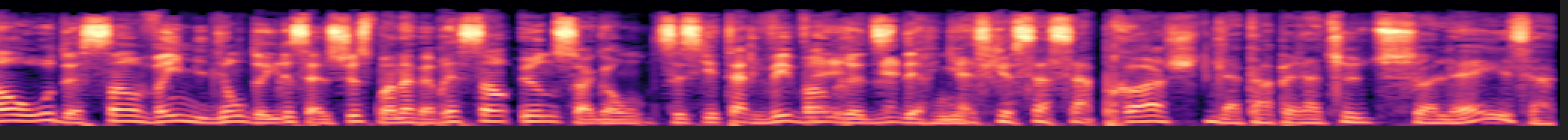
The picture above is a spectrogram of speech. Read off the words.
en haut de 120 millions de degrés Celsius pendant à peu près 101 secondes. C'est ce qui est arrivé vendredi dernier. Est-ce que ça s'approche de la température du soleil? Ça,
